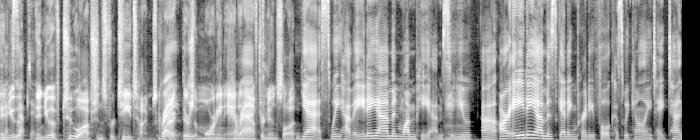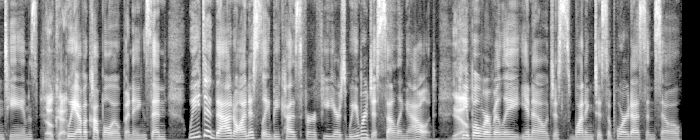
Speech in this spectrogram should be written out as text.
And you accepting. and you have two options for tee times, correct? Right. There's We- a morning and correct. an afternoon slot. Yes, we have 8 a.m. and 1 p.m. So Mm-hmm. you, uh, our 8 a.m. is getting pretty full because we can only take 10 teams. Okay. We have a couple openings, and we did that honestly because for a few years we were just selling out. Yeah. People were really, you know, just wanting to support us, and so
